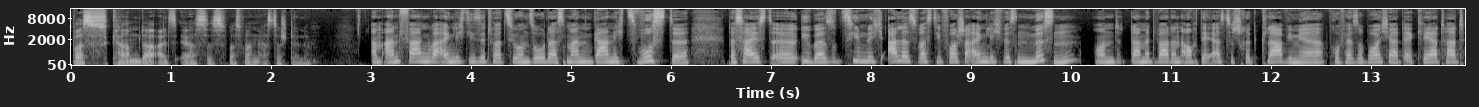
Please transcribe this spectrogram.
Was kam da als erstes? Was war an erster Stelle? Am Anfang war eigentlich die Situation so, dass man gar nichts wusste. Das heißt, äh, über so ziemlich alles, was die Forscher eigentlich wissen müssen. Und damit war dann auch der erste Schritt klar, wie mir Professor Borchardt erklärt hat.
